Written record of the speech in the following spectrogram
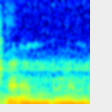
ブラムブラム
